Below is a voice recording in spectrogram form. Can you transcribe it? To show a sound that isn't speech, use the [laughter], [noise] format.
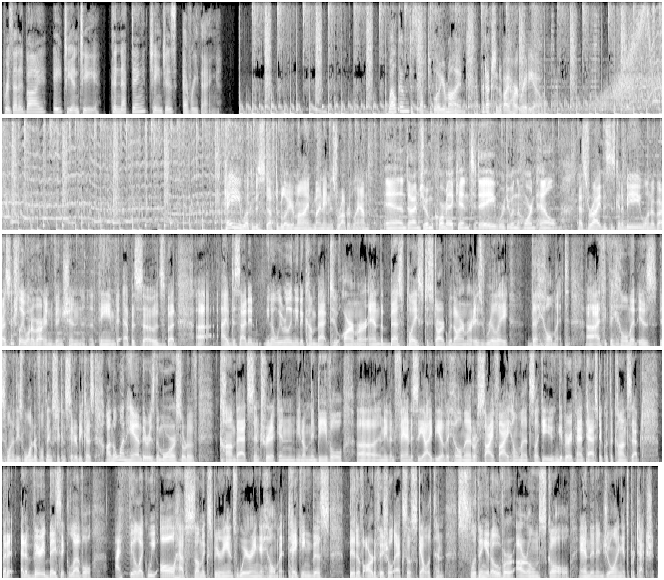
presented by AT&T. Connecting changes everything. Welcome to Stuff to Blow Your Mind, a production of iHeartRadio. Hey, welcome to Stuff to Blow Your Mind. My name is Robert Lamb. And I'm Joe McCormick, and today we're doing the Horned Helm. That's right. This is going to be one of our, essentially one of our invention themed episodes. But uh, I've decided, you know, we really need to come back to armor, and the best place to start with armor is really the helmet. Uh, I think the helmet is is one of these wonderful things to consider because on the one hand there is the more sort of combat centric and you know medieval uh, and even fantasy idea of a helmet or sci-fi helmets. Like you can get very fantastic with the concept, but at a very basic level. I feel like we all have some experience wearing a helmet, taking this bit of artificial exoskeleton, slipping it over our own skull, and then enjoying its protection.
